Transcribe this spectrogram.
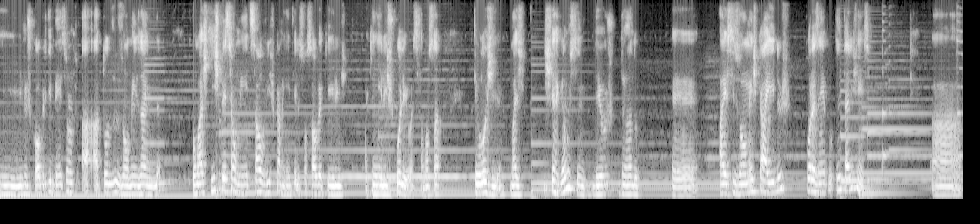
e nos cobre de bênçãos a, a todos os homens ainda. Por mais que, especialmente, salvificamente, ele só salve aqueles a quem ele escolheu. Essa é a nossa teologia. Mas enxergamos sim Deus dando é, a esses homens caídos, por exemplo, inteligência. Ah,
